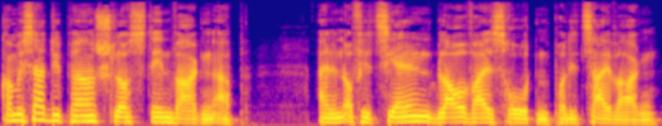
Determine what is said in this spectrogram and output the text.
Kommissar Dupin schloss den Wagen ab, einen offiziellen blau-weiß-roten Polizeiwagen.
